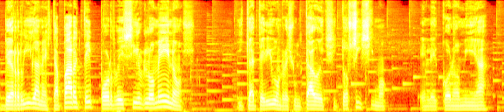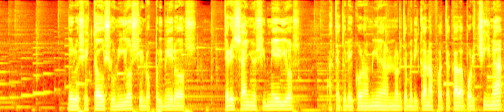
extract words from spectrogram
de Reagan a esta parte, por decirlo menos, y que ha tenido un resultado exitosísimo en la economía de los Estados Unidos y en los primeros tres años y medios, hasta que la economía norteamericana fue atacada por China,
